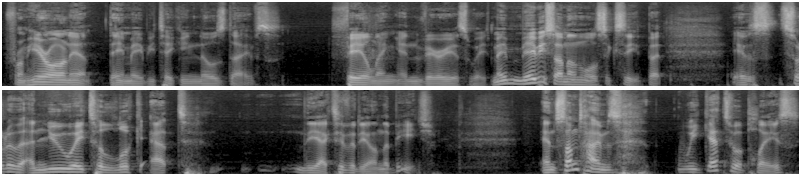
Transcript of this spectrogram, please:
From here on in, they may be taking nosedives, failing in various ways. Maybe, maybe some of them will succeed, but it was sort of a new way to look at the activity on the beach. And sometimes we get to a place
